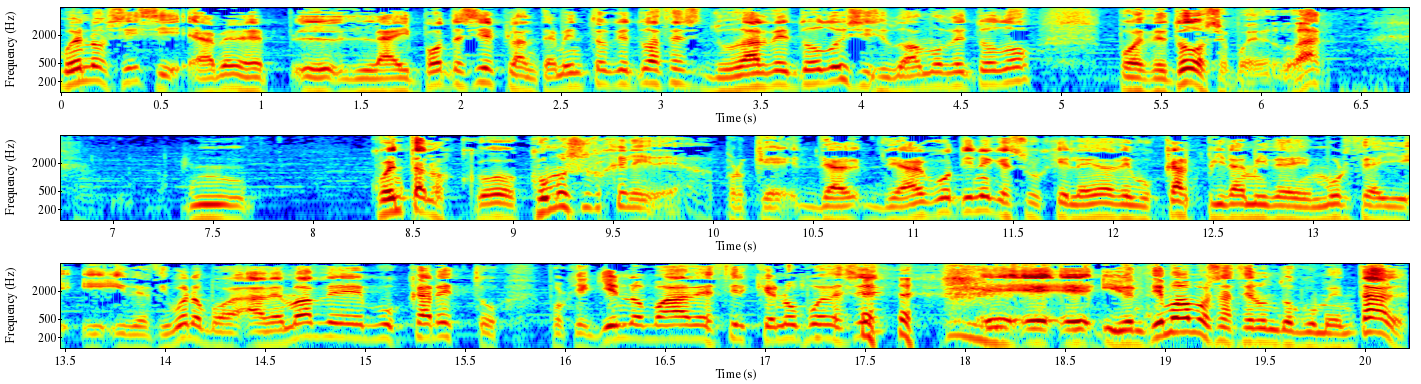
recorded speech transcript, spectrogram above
Bueno, sí, sí. A ver, la hipótesis, el planteamiento que tú haces, dudar de todo, y si dudamos de todo, pues de todo se puede dudar. Mm, cuéntanos, ¿cómo surge la idea? Porque de, de algo tiene que surgir la idea de buscar pirámides en Murcia y, y- y decir, bueno, pues además de buscar esto, porque ¿quién nos va a decir que no puede ser? Eh, eh, eh, y encima vamos a hacer un documental.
